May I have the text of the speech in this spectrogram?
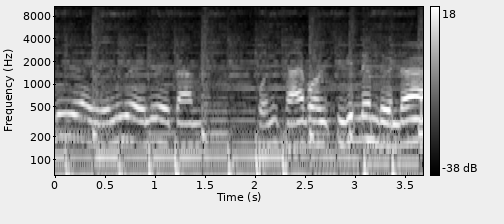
เรื่อยเรื่อยเรื่อยตามผลสุดท้ายพอชีวิตเริ่มเดินได้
